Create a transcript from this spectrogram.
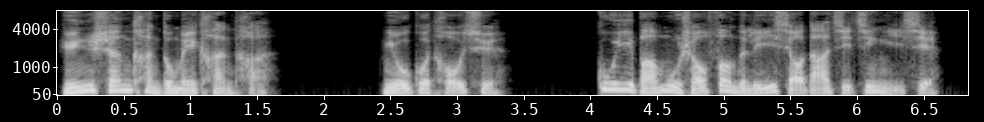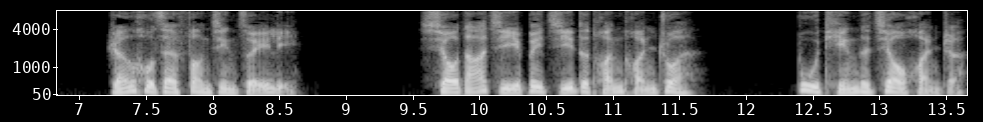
云山看都没看他，扭过头去，故意把木勺放的离小妲己近一些，然后再放进嘴里。小妲己被急得团团转，不停的叫唤着，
